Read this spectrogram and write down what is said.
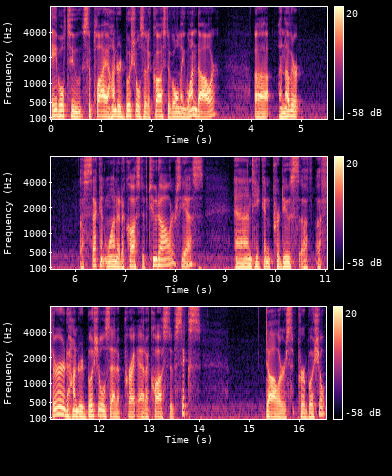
able to supply 100 bushels at a cost of only $1, uh, another, a second one at a cost of $2, yes, and he can produce a, a third 100 bushels at a, at a cost of 6 dollars per bushel.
